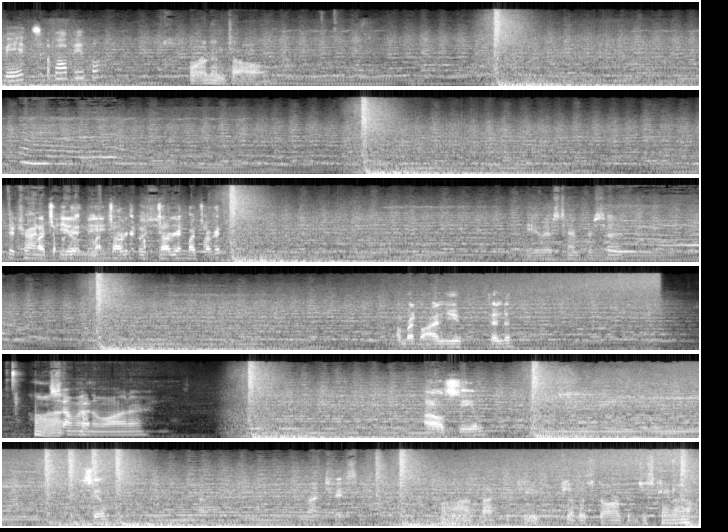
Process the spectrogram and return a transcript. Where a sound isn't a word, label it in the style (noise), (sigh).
Mids of all people? Running tall. They're trying My to peel target, me. my target, my target, me. my target. Healer's 10%. I'm right behind you, Fenda. Alright, Someone in the water. I don't see him. You see him? I'm not chasing. Alright, back to keep. Kill this guard that just came out.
